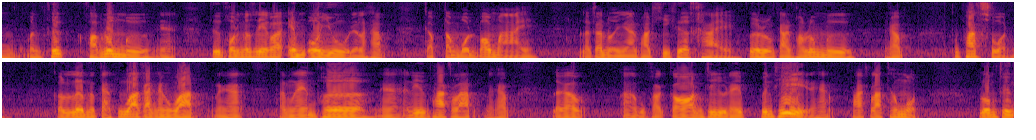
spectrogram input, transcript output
ำบันทึกความร่วมมือนะฮะซึ่งคนก็เรียกว่า MOU เนี่ยแหละครับ กับตำบลเป้าหมาย แล้วก็หน่วยงานภาคีเครือข่าย เพื่อรวมการความร่วมมือนะครับ ทุกภาคส่วนก็เริ่มตั้งแต่ผู้ว่าการจังหวัดนะฮะทางในอำเภอนะฮะอันนี้ภาครัฐนะครับ แล้วก็บุคลากรที่อยู่ในพื้นที่นะครับภาครัฐทั้งหมด รวมถึง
